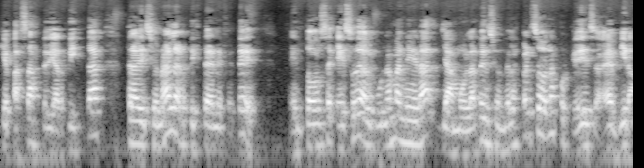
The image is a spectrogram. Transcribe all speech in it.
que pasaste de artista tradicional a artista NFT. Entonces, eso de alguna manera llamó la atención de las personas porque dice, eh, mira,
